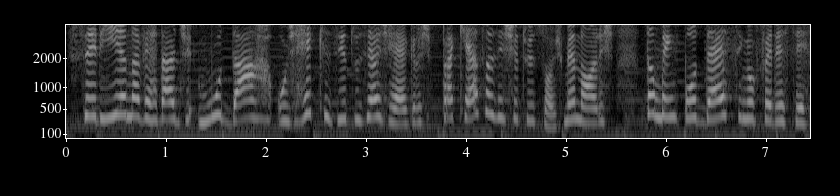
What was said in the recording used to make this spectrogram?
seria, na verdade, mudar os requisitos e as regras para que essas instituições menores também pudessem oferecer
